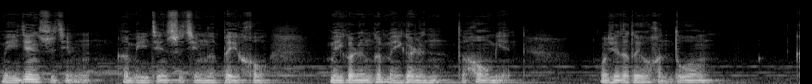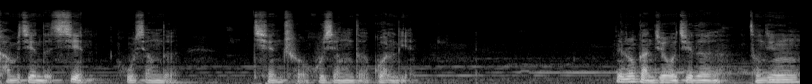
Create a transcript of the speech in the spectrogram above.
每一件事情和每一件事情的背后，每个人跟每个人的后面，我觉得都有很多看不见的线，互相的牵扯，互相的关联。那种感觉，我记得曾经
